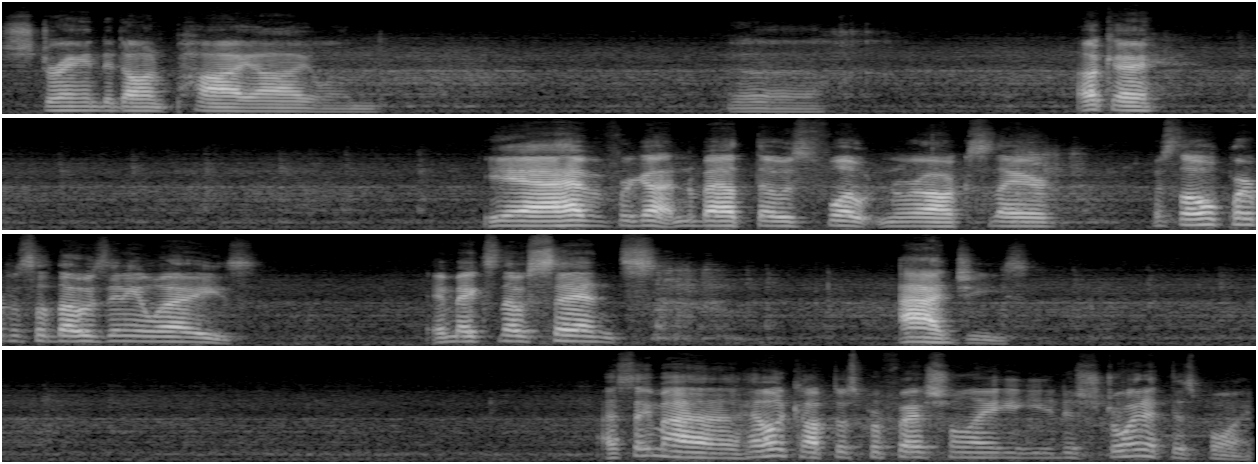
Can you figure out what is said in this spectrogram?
Stranded on Pie Island. Ugh. Okay. Yeah, I haven't forgotten about those floating rocks there. What's the whole purpose of those anyways? It makes no sense. Ah, jeez. I say my helicopter's professionally destroyed at this point.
